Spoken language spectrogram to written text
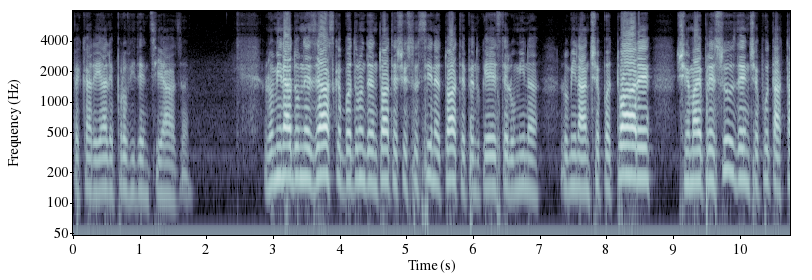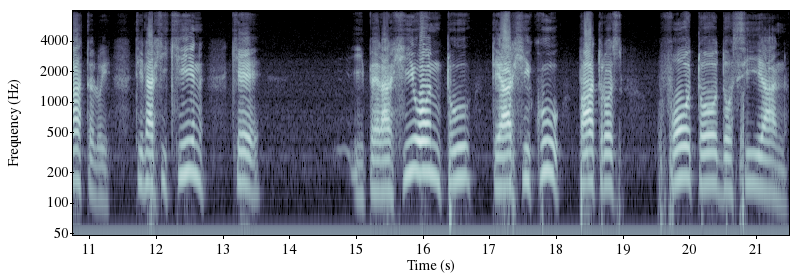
pe care ea le providențiază. Lumina dumnezească pătrunde în toate și susține toate, pentru că ea este lumină, lumina începătoare și mai presus de început a Tatălui. Tinarhichin che iperarhion tu te arhicu patros fotodosian.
